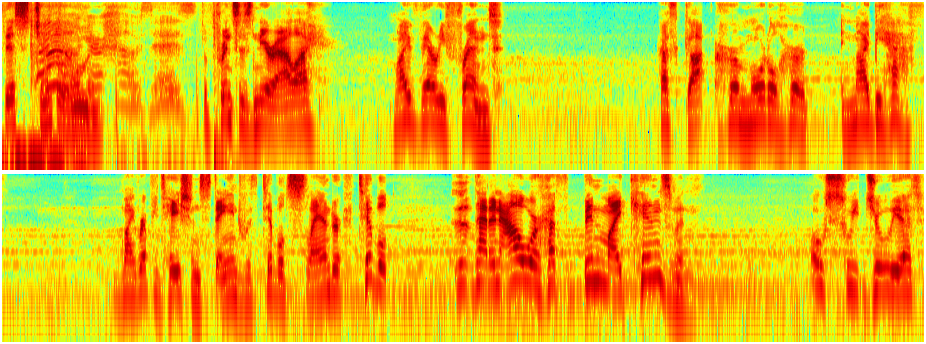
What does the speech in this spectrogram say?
This ah, gentlewoman, Your the prince's near ally, my very friend, hath got her mortal hurt in my behalf. My reputation stained with Tybalt's slander, Tybalt, that an hour hath been my kinsman. O sweet Juliet,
